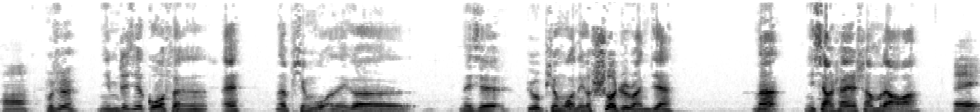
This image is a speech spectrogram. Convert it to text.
啊，不是你们这些果粉，哎，那苹果那个那些，比如苹果那个设置软件，那你想删也删不了啊，哎，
